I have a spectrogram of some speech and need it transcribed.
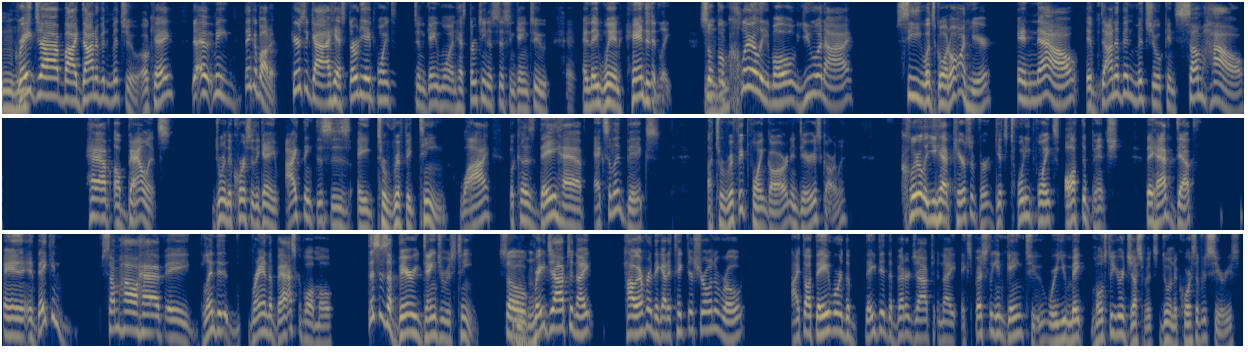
Mm-hmm. Great job by Donovan Mitchell. Okay. I mean, think about it. Here's a guy, he has 38 points in game one, has 13 assists in game two, and they win handedly. So mm-hmm. clearly, Mo, you and I see what's going on here. And now, if Donovan Mitchell can somehow have a balance during the course of the game, I think this is a terrific team. Why? Because they have excellent bigs, a terrific point guard in Darius Garland. Clearly, you have Caris LeVert gets 20 points off the bench. They have depth. And if they can somehow have a blended brand of basketball mode, this is a very dangerous team. So mm-hmm. great job tonight. However, they got to take their show on the road. I thought they were the they did the better job tonight, especially in game two, where you make most of your adjustments during the course of a series.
